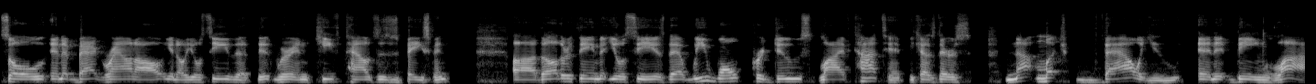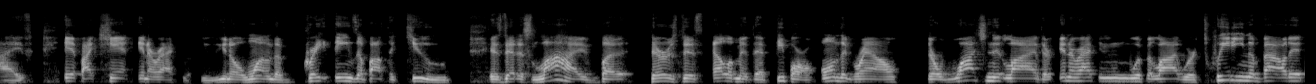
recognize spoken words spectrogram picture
So in the background, I'll, you know, you'll see that we're in Keith Townsend's basement. Uh, the other thing that you'll see is that we won't produce live content because there's not much value in it being live if I can't interact with you. You know, one of the great things about the Cube is that it's live, but there's this element that people are on the ground, they're watching it live, they're interacting with it live, we're tweeting about it.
